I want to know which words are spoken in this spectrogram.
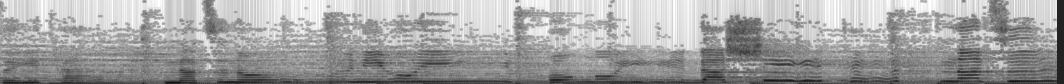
過ぎた夏の匂い思い出して懐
